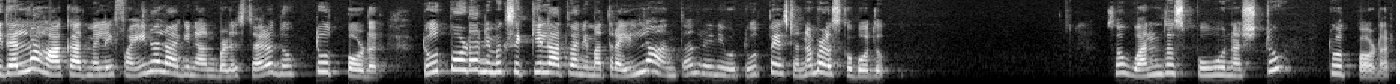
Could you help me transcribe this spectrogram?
ಇದೆಲ್ಲ ಹಾಕಾದ್ಮೇಲೆ ಫೈನಲ್ ಆಗಿ ನಾನು ಬಳಸ್ತಾ ಇರೋದು ಟೂತ್ ಪೌಡರ್ ಟೂತ್ ಪೌಡರ್ ನಿಮಗೆ ಸಿಕ್ಕಿಲ್ಲ ಅಥವಾ ನಿಮ್ಮ ಹತ್ರ ಇಲ್ಲ ಅಂತಂದರೆ ನೀವು ಟೂತ್ ಪೇಸ್ಟನ್ನು ಬಳಸ್ಕೋಬೋದು. ಸೊ ಒಂದು ಸ್ಪೂನಷ್ಟು ಟೂತ್ ಪೌಡರ್.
